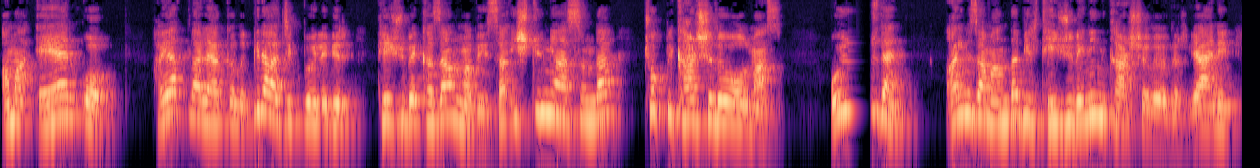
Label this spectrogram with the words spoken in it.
Ama eğer o hayatla alakalı birazcık böyle bir tecrübe kazanmadıysa iş dünyasında çok bir karşılığı olmaz. O yüzden aynı zamanda bir tecrübenin karşılığıdır. Yani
